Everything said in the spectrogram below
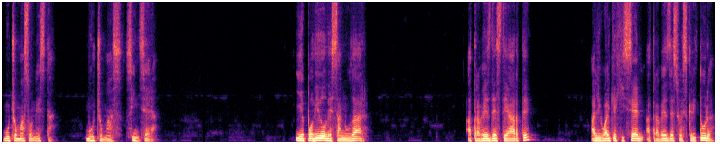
mucho más honesta, mucho más sincera. Y he podido desanudar a través de este arte, al igual que Giselle a través de su escritura,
